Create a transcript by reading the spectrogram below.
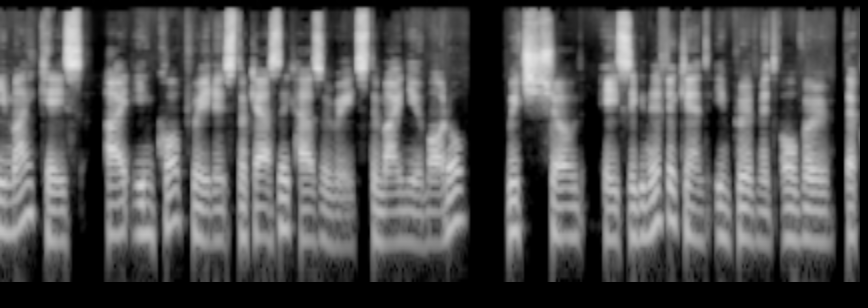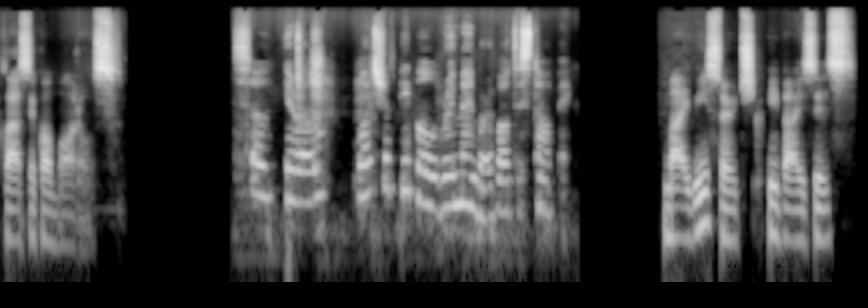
In my case, I incorporated stochastic hazard rates to my new model, which showed a significant improvement over the classical models. So, Hiro, what should people remember about this topic? My research revises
